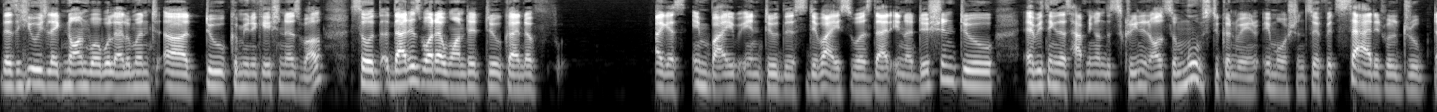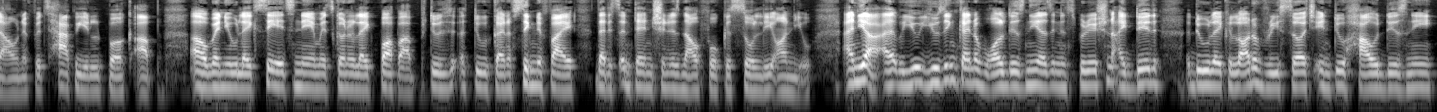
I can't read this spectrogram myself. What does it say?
There's a huge like non-verbal element uh, to communication as well. So th- that is what I wanted to kind of I guess, imbibe into this device was that in addition to everything that's happening on the screen, it also moves to convey emotion. So if it's sad, it will droop down. If it's happy, it'll perk up. Uh, when you like say its name, it's going to like pop up to to kind of signify that its attention is now focused solely on you. And yeah, I, you using kind of Walt Disney as an inspiration, I did do like a lot of research into how Disney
